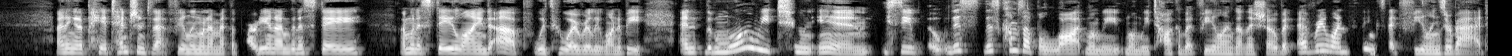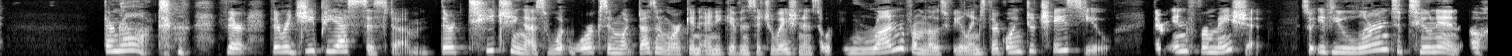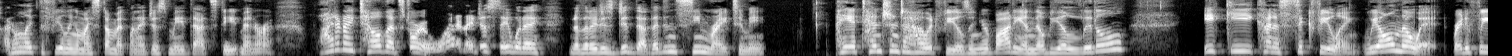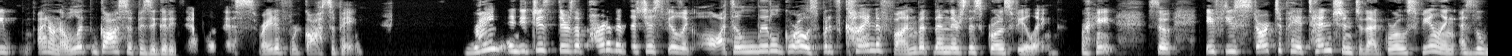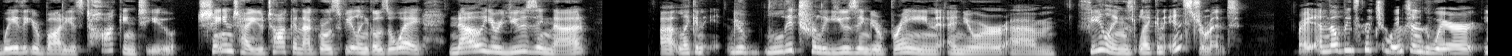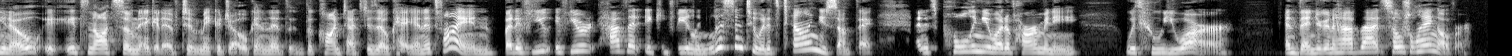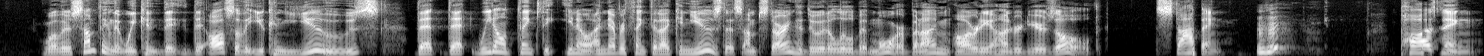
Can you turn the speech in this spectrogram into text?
And I'm going to pay attention to that feeling when I'm at the party and I'm going to stay I'm going to stay lined up with who I really want to be. And the more we tune in, you see this this comes up a lot when we when we talk about feelings on the show, but everyone thinks that feelings are bad. They're not. they're they're a GPS system. They're teaching us what works and what doesn't work in any given situation. And so if you run from those feelings, they're going to chase you. They're information. So if you learn to tune in, oh, I don't like the feeling in my stomach when I just made that statement, or why did I tell that story? Why did I just say what I, you know, that I just did that? That didn't seem right to me. Pay attention to how it feels in your body, and there'll be a little icky kind of sick feeling. We all know it, right? If we, I don't know, let, gossip is a good example of this, right? If we're gossiping, right? And it just, there's a part of it that just feels like, oh, it's a little gross, but it's kind of fun. But then there's this gross feeling, right? So if you start to pay attention to that gross feeling as the way that your body is talking to you, change how you talk and that gross feeling goes away. Now you're using that uh, like an, you're literally using your brain and your um, feelings like an instrument right? And there'll be mm-hmm. situations where you know it's not so negative to make a joke and the, the context is okay and it's fine. But if you if you have that icky feeling listen to it. It's telling you something and it's pulling you out of harmony with who you are. And then you're going to have that social hangover. Well there's something that we can that, that also that you can use that that we don't think that you know i never think that i can use this. I'm starting to do it a little bit more but i'm already 100 years old. Stopping. Mm-hmm. pausing.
